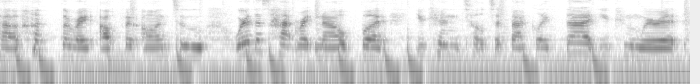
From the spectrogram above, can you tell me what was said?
have the right outfit on to wear this hat right now but you can tilt it back like that. You can wear it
